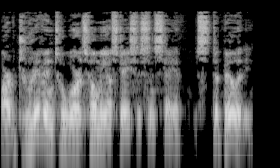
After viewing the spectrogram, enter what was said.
are driven towards homeostasis and stability.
